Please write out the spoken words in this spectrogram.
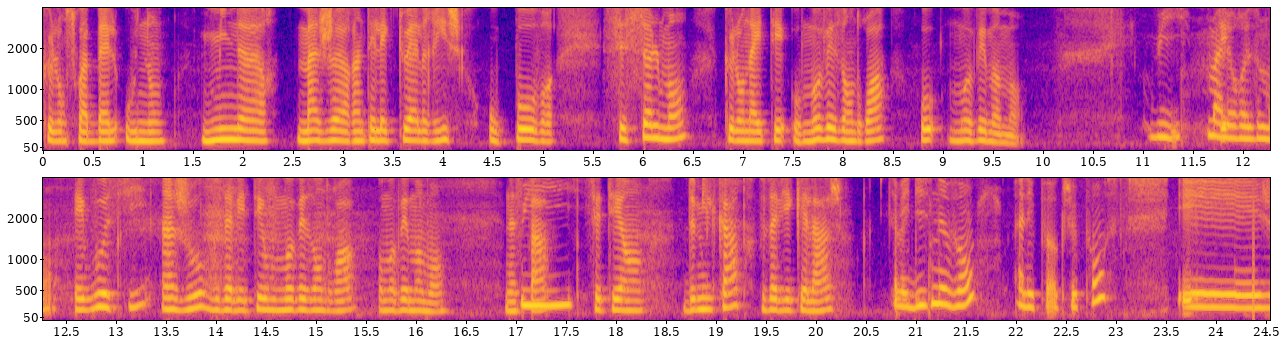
que l'on soit belle ou non, mineur, majeur, intellectuel, riche ou pauvre. C'est seulement que l'on a été au mauvais endroit au mauvais moment. Oui, malheureusement. Et, vous aussi, un jour, vous avez été au mauvais endroit, au mauvais moment, n'est-ce pas C'était en 2004. Vous aviez quel âge? J'avais 19 ans à l'époque, je pense. Et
